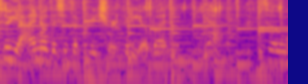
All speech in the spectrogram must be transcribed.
So yeah, I know this is a pretty short video, but yeah. So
